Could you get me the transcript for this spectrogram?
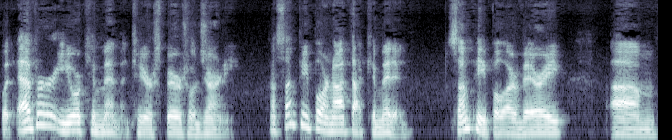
Whatever your commitment to your spiritual journey. Now some people are not that committed. Some people are very um,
